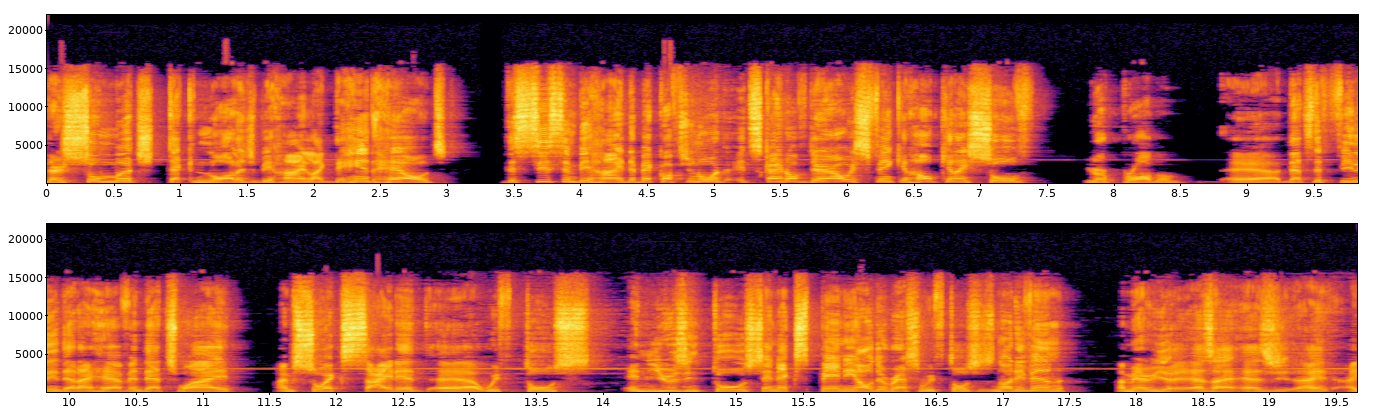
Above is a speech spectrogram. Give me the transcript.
there's so much technology behind, like the handheld, the system behind the back office. You know what? It's kind of they're always thinking, how can I solve your problem? Uh, that's the feeling that I have, and that's why I'm so excited uh, with Toast and using Toast and expanding all the rest with Toast. It's not even. I mean, as I as I, I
